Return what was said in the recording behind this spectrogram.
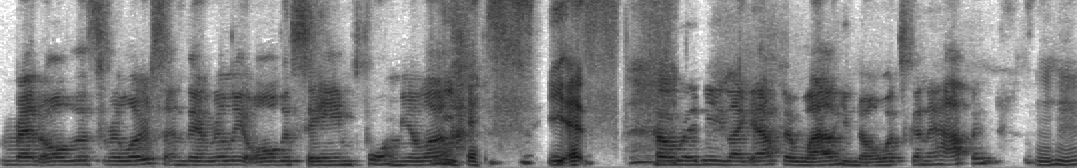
read all the thrillers and they're really all the same formula. Yes, yes. Already, like after a while, you know what's going to happen. Mm-hmm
